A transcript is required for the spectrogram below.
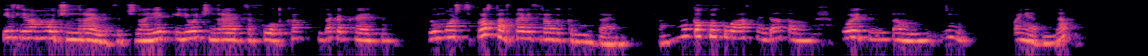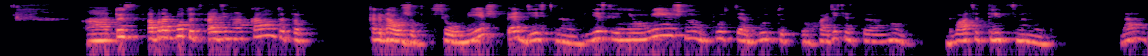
если вам очень нравится человек или очень нравится фотка да, какая-то, вы можете просто оставить сразу комментарий. Там, ну, какой классный, да, там, ой, там, ну, понятно, да? А, то есть обработать один аккаунт, это когда уже все умеешь, 5-10 минут. Если не умеешь, ну, пусть тебя будет уходить это, ну, 20-30 минут, да?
